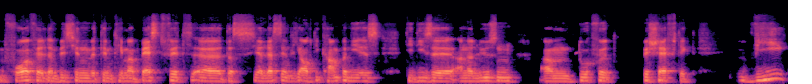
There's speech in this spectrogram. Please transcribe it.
im, Vorfeld ein bisschen mit dem Thema BestFit, äh, das ja letztendlich auch die Company ist, die diese Analysen ähm, durchführt, beschäftigt. Wie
